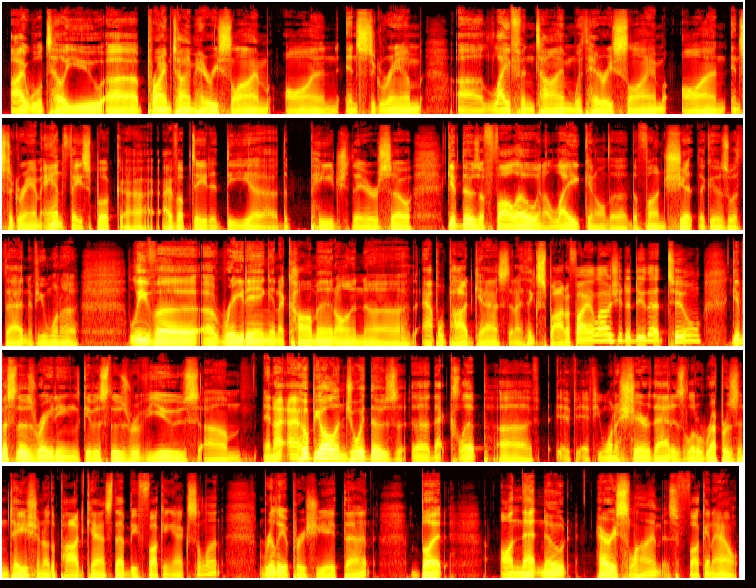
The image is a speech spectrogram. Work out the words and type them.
I will tell you uh, Primetime Harry Slime on Instagram, uh, Life and Time with Harry Slime on Instagram and Facebook. Uh, I've updated the uh, the page there, so give those a follow and a like and all the, the fun shit that goes with that. And if you want to leave a, a rating and a comment on uh, the Apple Podcast, and I think Spotify allows you to do that too. Give us those ratings, give us those reviews, um, and I, I, hope you all enjoyed those uh, that clip. Uh, if if you want to share that as a little representation of the podcast, that'd be fucking excellent. Really appreciate that. But on that note, Harry Slime is fucking out.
